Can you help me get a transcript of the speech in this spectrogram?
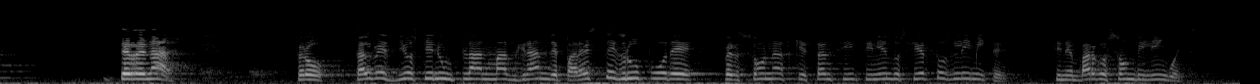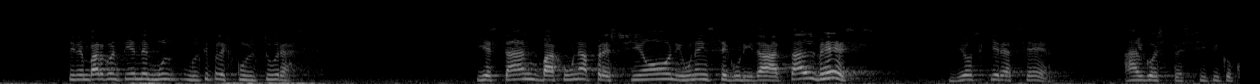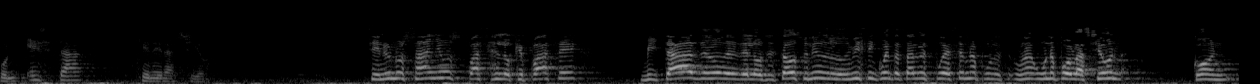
terrenal, pero tal vez Dios tiene un plan más grande para este grupo de personas que están teniendo ciertos límites, sin embargo son bilingües, sin embargo entienden múltiples culturas y están bajo una presión y una inseguridad. Tal vez Dios quiere hacer algo específico con esta generación. Si en unos años, pase lo que pase, mitad de, los Estados Unidos en los 2050 tal vez puede ser una, población con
